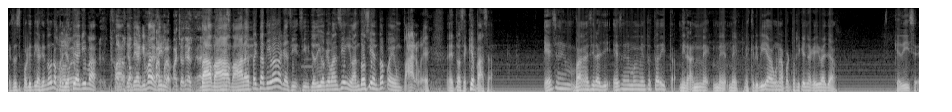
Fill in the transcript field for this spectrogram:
Eso es política 101, pero No, yo no, estoy aquí para no, yo estoy aquí para Pa- decirlo. pa- pa. Va, va, va a la expectativa porque si, si yo digo que van 100 y van 200, pues es un palo. ¿eh? Entonces, ¿qué pasa? Ese es van a decir allí, ese es el movimiento estadista. Mira, me, me, me, me escribía una puertorriqueña que iba allá, que dice,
